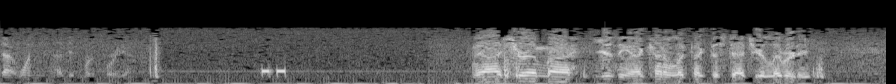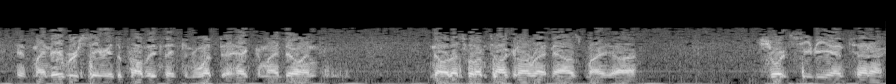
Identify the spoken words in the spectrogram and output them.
that one uh, didn't work for you? Yeah, I sure am uh, using it. I kind of look like the Statue of Liberty. If my neighbors see me, they're probably thinking, "What the heck am I doing?" No, that's what I'm talking on right now. Is my uh, short CB antenna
